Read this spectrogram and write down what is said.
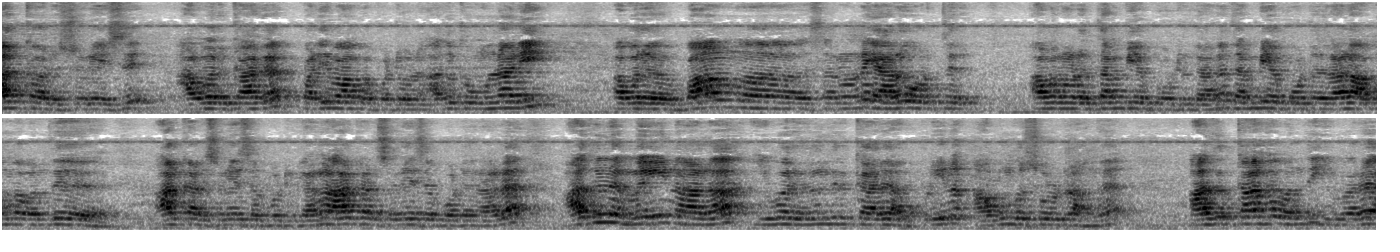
ஆற்காடு சுரேஷ் அவருக்காக பழி வாங்கப்பட்டவர். அதுக்கு முன்னாடி அவர் பாம் சரவண யாரோ ஒருத்தர் அவரோட தம்பியை போட்டிருக்காங்க. தம்பியை போட்டதுனால அவங்க வந்து ஆற்காடு சுரேஷை போட்டிருக்காங்க. ஆற்காடு சுரேஷை போட்டதுனால அதில் மெயின் ஆளாக இவர் இருந்திருக்காரு அப்படின்னு அவங்க சொல்கிறாங்க அதுக்காக வந்து இவரை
